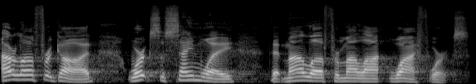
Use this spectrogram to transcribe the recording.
Our love for God works the same way that my love for my wife works.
